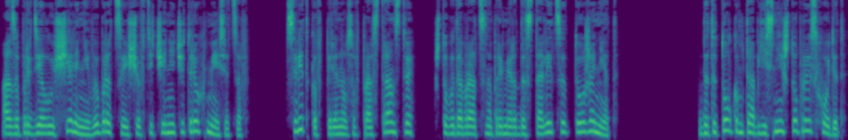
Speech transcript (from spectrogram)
А за пределы ущелья не выбраться еще в течение четырех месяцев. Свитков переноса в пространстве чтобы добраться, например, до столицы, тоже нет. «Да ты толком-то объясни, что происходит?»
